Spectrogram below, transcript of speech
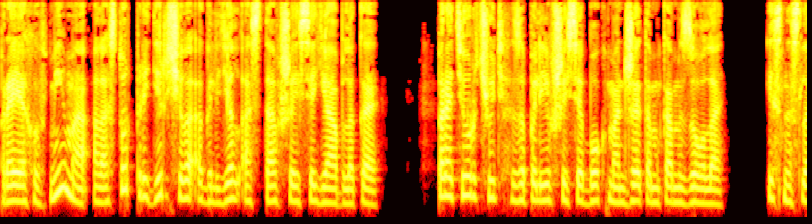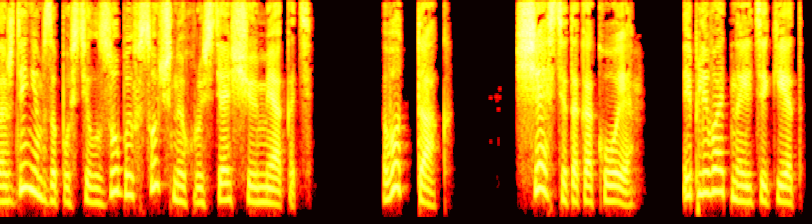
Проехав мимо, Аластор придирчиво оглядел оставшееся яблоко, протер чуть запылившийся бок манжетом камзола и с наслаждением запустил зубы в сочную хрустящую мякоть. Вот так. Счастье-то какое! И плевать на этикет,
